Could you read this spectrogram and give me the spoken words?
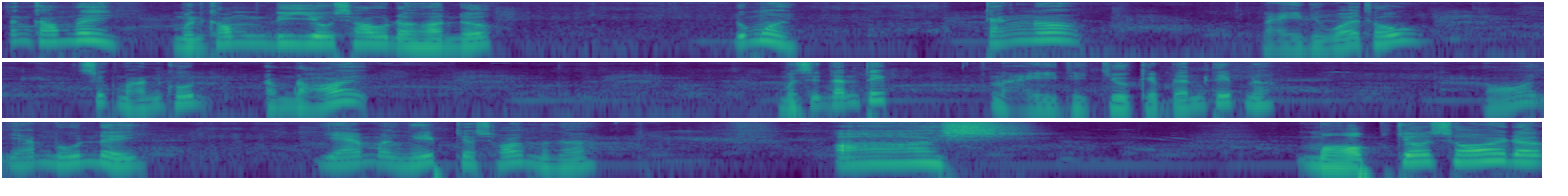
Tấn công đi. Mình không đi vô sâu đội hình được. Đúng rồi. Cắn nó. Này thì quái thú. Sức mạnh của đồng đội. Mình sẽ đánh tiếp. Này thì chưa kịp đánh tiếp nữa. Nó dám đuổi đi. Dám ăn hiếp chó sói mình hả? Ôi một chó sói đã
